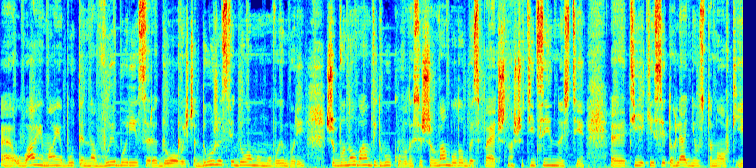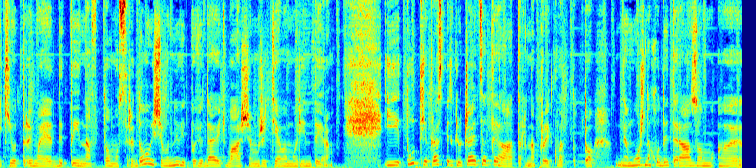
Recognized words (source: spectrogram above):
е, уваги має бути на виборі середовища, дуже свідомому виборі, щоб воно вам відгукувалося, щоб вам було безпечно, що ті цінності, е, ті які світоглядні установки, які отримає дитина в тому середовищі, вони відповідають вашим життєвим орієнтирам. І тут якраз підключається театр, наприклад. Тобто можна ходити разом е,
